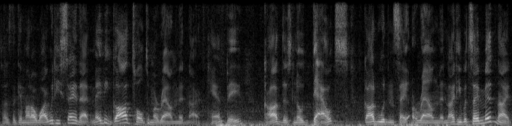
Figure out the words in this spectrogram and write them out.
Says the Gemara, why would he say that? Maybe God told him around midnight. Can't be. God, there's no doubts. God wouldn't say around midnight, he would say midnight.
